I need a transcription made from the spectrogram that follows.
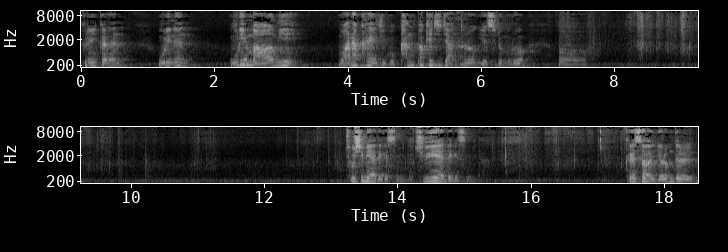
그러니까는 우리는 우리 마음이 완악해지고 강팍해지지 않도록 예수 이름으로 어, 조심해야 되겠습니다. 주의해야 되겠습니다. 그래서 여러분들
